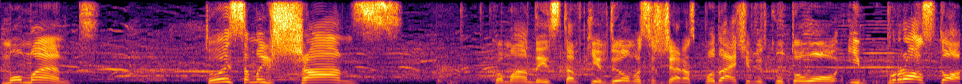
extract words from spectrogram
момент. Той самий шанс команди із ставків. Дивимося ще раз. Подача від кутового і просто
